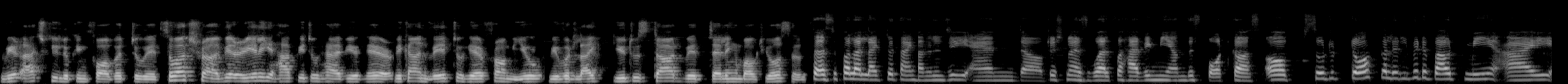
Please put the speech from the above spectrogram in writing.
We're actually looking forward to it. So, Akshra, we are really happy to have you here. We can't wait to hear from you. We would like you to start with telling about yourself. First of all, I'd like to thank Anilji and uh, Krishna as well for having me on this podcast. Uh, so, to talk a little bit about me, I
